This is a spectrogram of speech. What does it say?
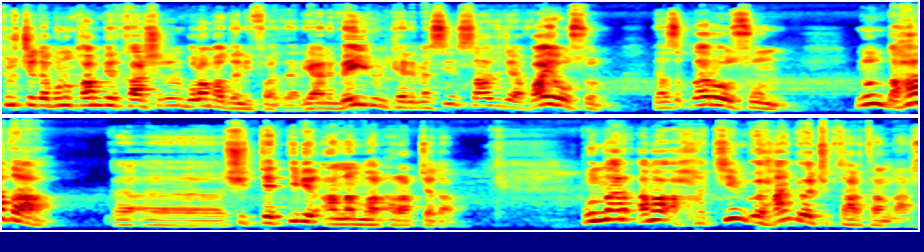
Türkçe'de bunun tam bir karşılığını bulamadığını ifade eder. Yani veilün kelimesi sadece vay olsun, yazıklar olsun'un daha da e, e, şiddetli bir anlam var Arapçada. Bunlar ama kim hangi ölçüp tartanlar?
